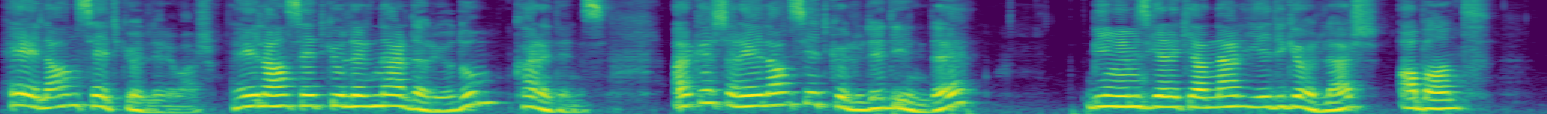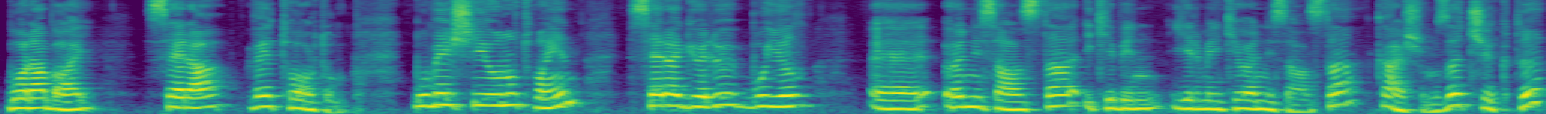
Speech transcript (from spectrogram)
Heyelan Set gölleri var. Heyelan Set gölleri nerede arıyordum? Karadeniz. Arkadaşlar Heyelan Set gölü dediğinde bilmemiz gerekenler 7 göller, Abant, Borabay, Sera ve Tordum. Bu beşliği unutmayın. Sera Gölü bu yıl e, ön lisansta 2022 ön lisansta karşımıza çıktı.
